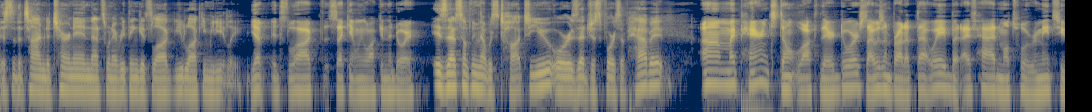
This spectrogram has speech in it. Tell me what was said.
This is the time to turn in. That's when everything gets locked. You lock immediately. Yep, it's locked the second we walk in the door. Is that something that was taught to you, or is that just force of habit? Um, my parents don't lock their doors, so I wasn't brought up that way, but I've had multiple roommates who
